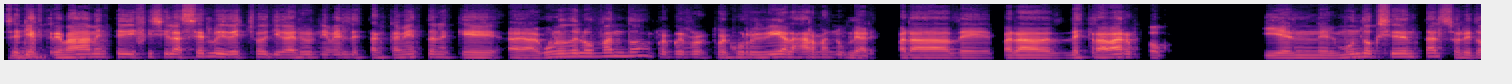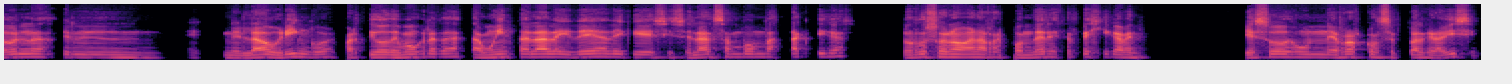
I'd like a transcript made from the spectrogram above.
Sería mm. extremadamente difícil hacerlo y de hecho llegaría a un nivel de estancamiento en el que algunos de los bandos recurriría a las armas nucleares para, para destrabar un poco. Y en el mundo occidental, sobre todo en, el lado gringo, el Partido Demócrata, está muy instalada la idea de que si se lanzan bombas tácticas, los rusos no van a responder estratégicamente. Y eso es un error conceptual gravísimo.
